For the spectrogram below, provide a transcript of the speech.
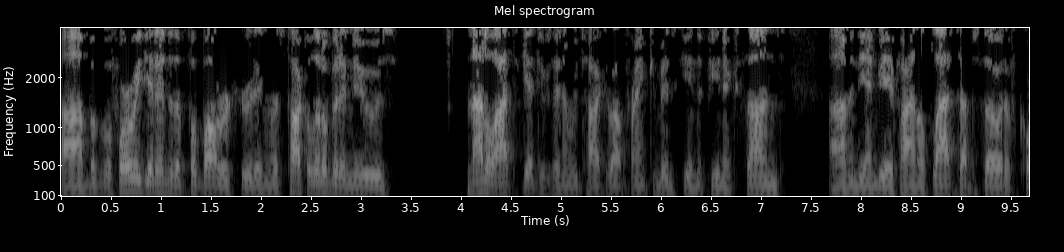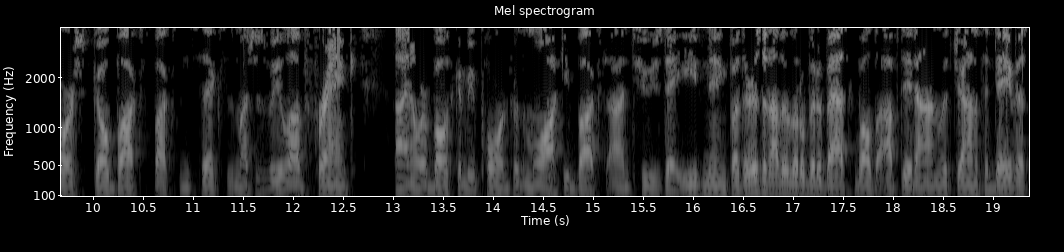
Um, but before we get into the football recruiting, let's talk a little bit of news. Not a lot to get to because I know we talked about Frank Kaminsky and the Phoenix Suns um, in the NBA Finals last episode. Of course, go Bucks, Bucks and six. As much as we love Frank, I know we're both going to be pulling for the Milwaukee Bucks on Tuesday evening. But there is another little bit of basketball to update on with Jonathan Davis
